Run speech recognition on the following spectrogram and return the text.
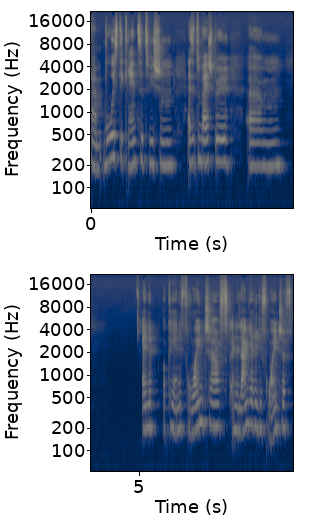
Ähm, wo ist die Grenze zwischen, also zum Beispiel ähm, eine, okay, eine Freundschaft, eine langjährige Freundschaft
